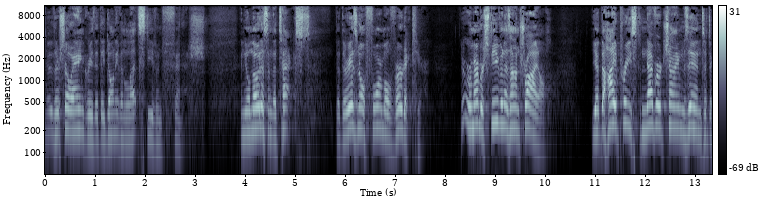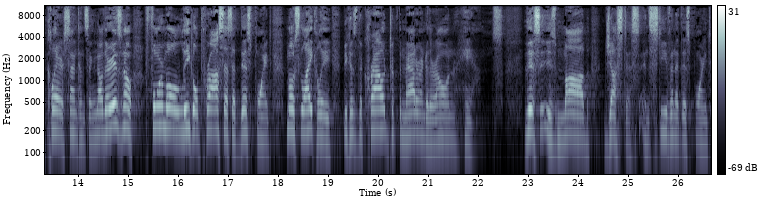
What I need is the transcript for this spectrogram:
They're so angry that they don't even let Stephen finish. And you'll notice in the text that there is no formal verdict here. Remember, Stephen is on trial. Yet the high priest never chimes in to declare sentencing. No, there is no formal legal process at this point, most likely because the crowd took the matter into their own hands. This is mob justice, and Stephen at this point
